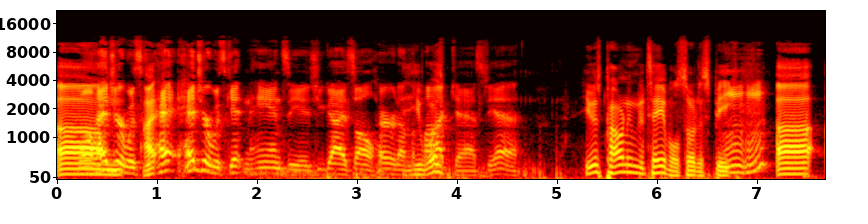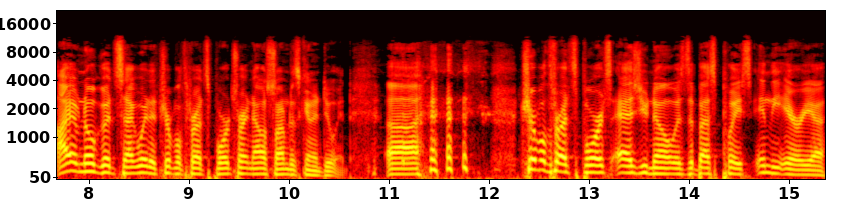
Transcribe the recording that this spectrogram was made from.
Um, well, Hedger was I- Hedger was getting handsy, as you guys all heard on the He was. podcast. Yeah. He was pounding the table, so to speak. Mm-hmm. Uh, I have no good segue to Triple Threat Sports right now, so I'm just going to do it. Uh, Triple Threat Sports, as you know, is the best place in the area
